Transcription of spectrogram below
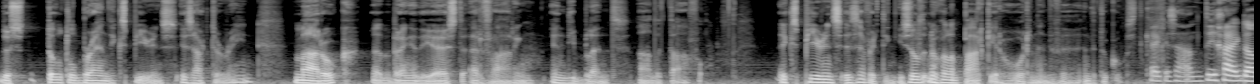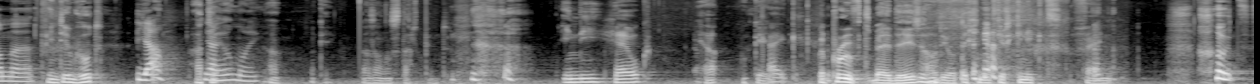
Dus total brand experience is our terrain. Maar ook, we brengen de juiste ervaring in die blend aan de tafel. Experience is everything. Je zult het nog wel een paar keer horen in de, in de toekomst. Kijk eens aan, die ga ik dan... Uh... Vindt u hem goed? Ja, ja heel mooi. Ah, Oké, dat is al een startpunt. Indie, jij ook? Ja, oké. Approved bij deze. Audiotechnieker knikt. Fijn. Goed.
